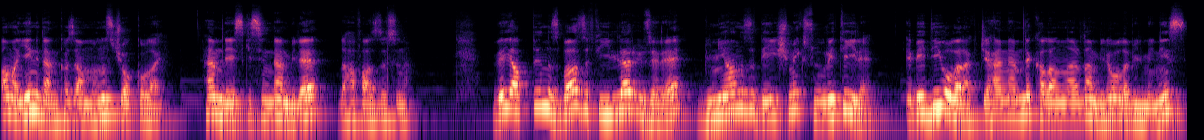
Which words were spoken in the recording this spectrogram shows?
Ama yeniden kazanmanız çok kolay. Hem de eskisinden bile daha fazlasını. Ve yaptığınız bazı fiiller üzere dünyanızı değişmek suretiyle ebedi olarak cehennemde kalanlardan bile olabilmeniz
